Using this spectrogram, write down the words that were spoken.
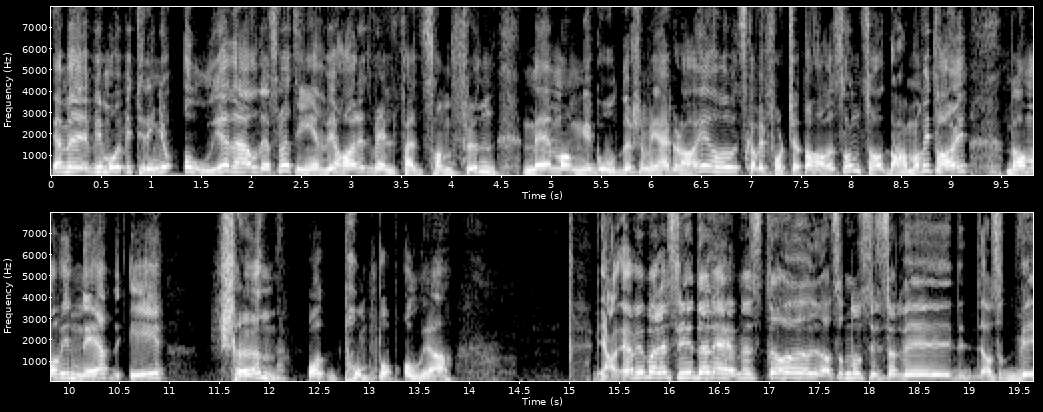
Ja, men vi, må, vi trenger jo olje, det er jo det som er tingen. Vi har et velferdssamfunn med mange goder som vi er glad i, og skal vi fortsette å ha det sånn, så da må vi ta i. Da må vi ned i sjøen og pumpe opp olja. Ja, jeg vil bare si den eneste Altså, nå syns jeg at vi Altså, vi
